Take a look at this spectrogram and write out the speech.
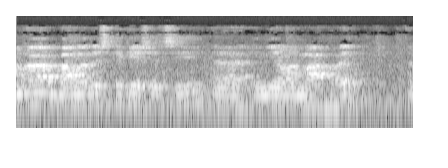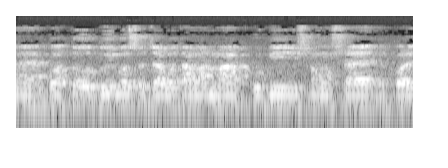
আমরা বাংলাদেশ থেকে এসেছি ইনি আমার মা হয়। গত দুই বছর যাবত আমার মা খুবই সমস্যায় পড়ে,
